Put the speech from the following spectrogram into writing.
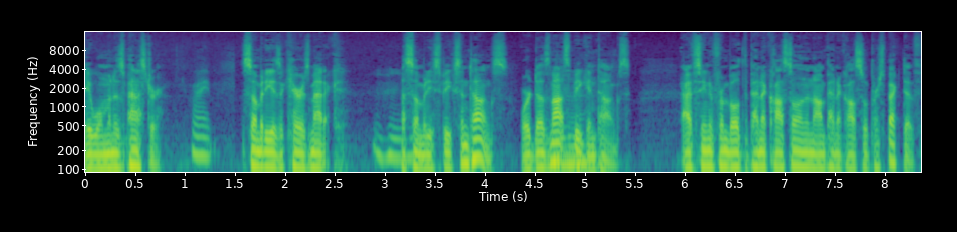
A woman is a pastor. Right. somebody is a charismatic, Mm-hmm. Uh, somebody speaks in tongues or does not speak in tongues. I've seen it from both the Pentecostal and the non-Pentecostal perspective.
